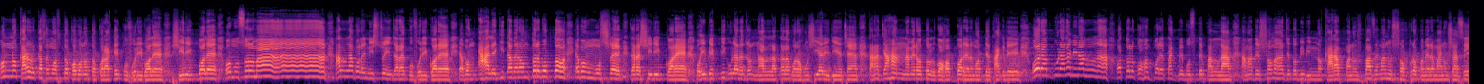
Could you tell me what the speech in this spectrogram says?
অন্য কারোর কাছে মস্তক অবনত করাকে কুফুরি বলে। শিরিক বলে, ও মুসলমান, আল্লাহ বলে নিশ্চয়ই যারা কুফুরি করে এবং আহলে কিতাবের অন্তর্ভুক্ত এবং মুশরেক যারা শিরিক করে, ওই ব্যক্তিগুলার জন্য আল্লাহ তালা বড় হুঁশিয়ারি দিয়েছেন, তারা জাহান নামের অতল গহব্বরের মধ্যে থাকবে। ও রাব্বুল আলামিন, আল্লাহ, অতল গহব্বরে থাকবে বুঝতে পারলাম। আমাদের সমাজে তো বিভিন্ন খারাপ মানুষ, বাজে মানুষ, সব রকমের মানুষ আছে।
